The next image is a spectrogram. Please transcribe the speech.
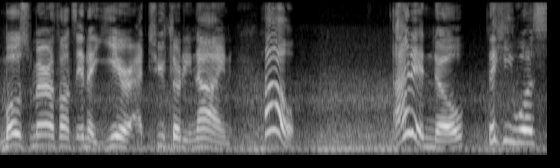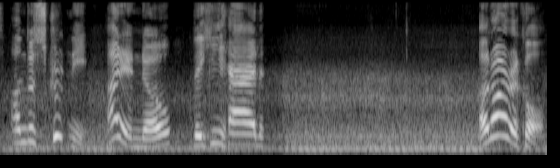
most marathons in a year at 239. Oh, I didn't know that he was under scrutiny. I didn't know that he had an article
